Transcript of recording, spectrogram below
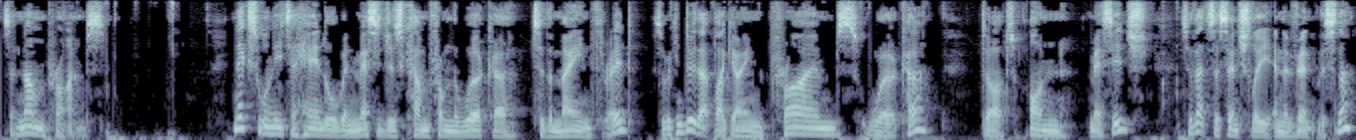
So num primes. Next, we'll need to handle when messages come from the worker to the main thread. So we can do that by going primes worker dot on message. So that's essentially an event listener.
